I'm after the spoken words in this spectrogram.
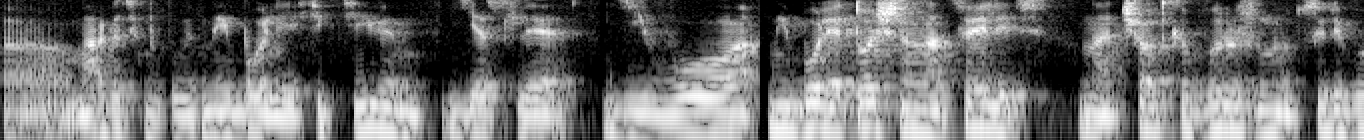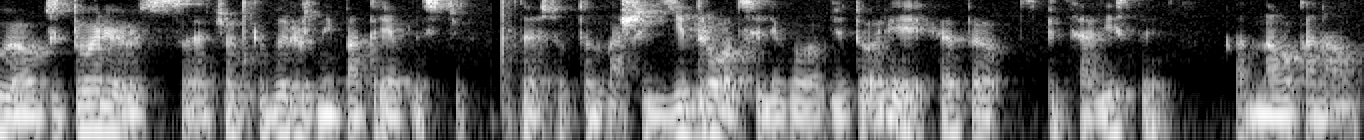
э, маркетинг будет наиболее эффективен, если его наиболее точно нацелить на четко выраженную целевую аудиторию с четко выраженной потребностью. То есть вот наше ядро целевой аудитории – это специалисты одного канала.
